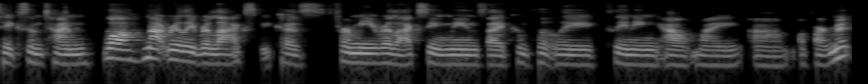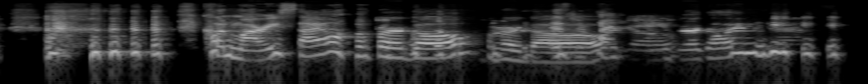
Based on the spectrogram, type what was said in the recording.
take some time. Well, not really relax because for me, relaxing means like completely cleaning out my um, apartment, KonMari style. Virgo, Virgo, Virgo, Virgo in me.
